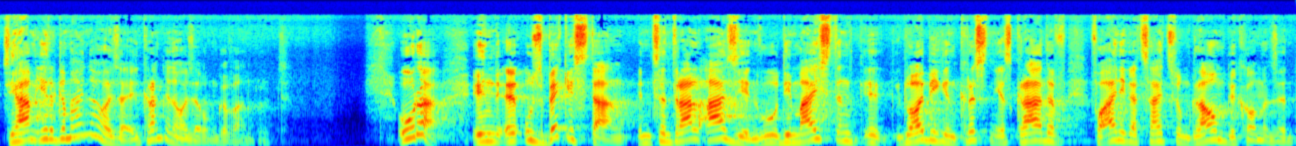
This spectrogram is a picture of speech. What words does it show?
Sie haben ihre Gemeindehäuser in Krankenhäuser umgewandelt. Oder in äh, Usbekistan, in Zentralasien, wo die meisten äh, gläubigen Christen jetzt gerade vor einiger Zeit zum Glauben gekommen sind,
